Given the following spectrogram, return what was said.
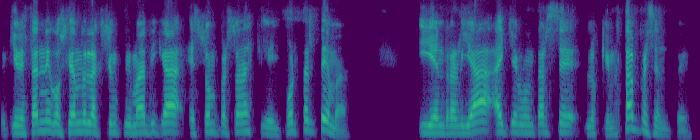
Quienes están negociando la acción climática eh, son personas que le importa el tema. Y en realidad hay que preguntarse los que no están presentes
